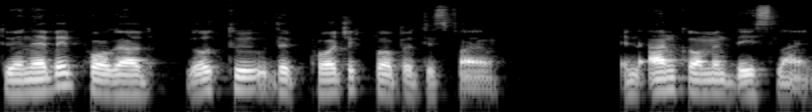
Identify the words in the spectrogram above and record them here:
To enable ProGuard, go to the project properties file and uncomment this line.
